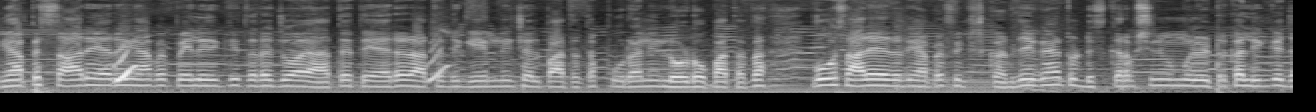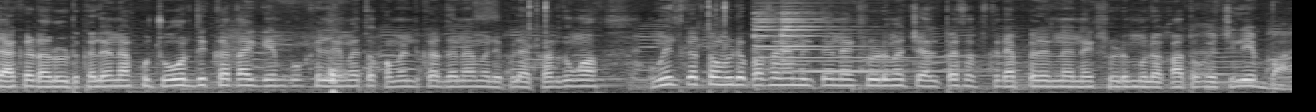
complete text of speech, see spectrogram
यहाँ पे सारे एरर यहाँ पे पहले की तरह जो आते थे एरर आते थे गेम नहीं चल पाता था, पूरा नहीं लोड हो पाता था, वो सारे एरर यहाँ पे फिक्स कर दिए गए तो डिस्क्रिप्शन में मोलेटर का लिंक है, जाकर डाउनलोड कर लेना। कुछ और दिक्कत है गेम को खेलने में तो कमेंट कर देना, मैं रिप्लाई कर दूँगा। उम्मीद करता हूँ वीडियो पसंद है मिलते हैं नेक्स्ट वीडियो में, चैनल पर सब्सक्राइब कर लेना। नेक्स्ट वीडियो मुलाकात होगी, चलिए बाय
